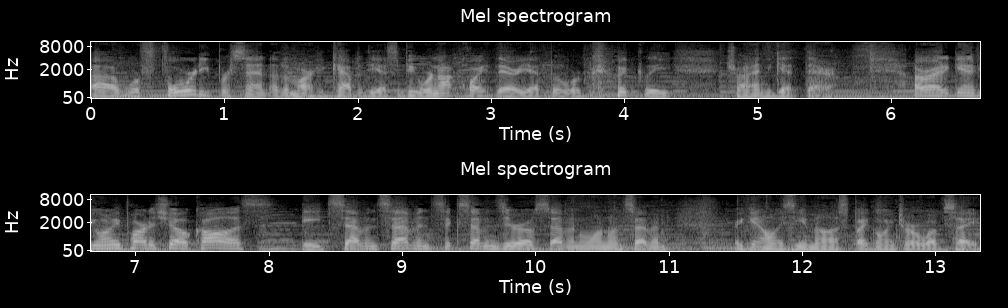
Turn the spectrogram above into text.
uh, were 40 percent of the market cap of the S&P. We're not quite there yet, but we're quickly trying to get there. All right, again, if you want to be part of the show, call us 877 670 7117, or you can always email us by going to our website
